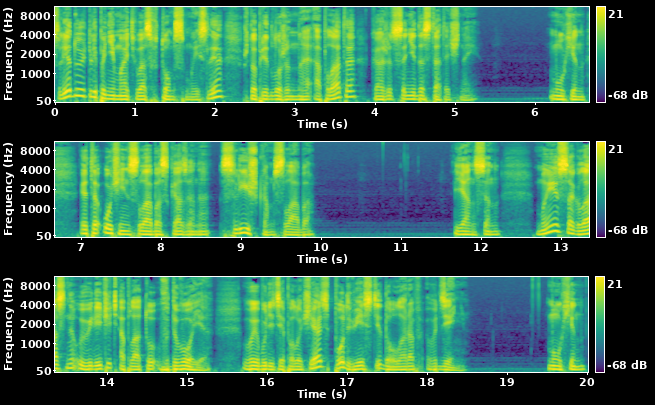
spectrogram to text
Следует ли понимать вас в том смысле, что предложенная оплата кажется недостаточной? Мухин. Это очень слабо сказано. Слишком слабо. Янсен. Мы согласны увеличить оплату вдвое. Вы будете получать по 200 долларов в день. Мухин.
